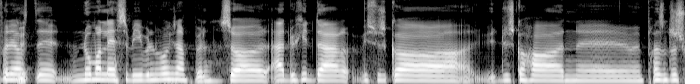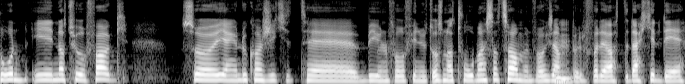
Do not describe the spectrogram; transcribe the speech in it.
Fordi at det, når man leser Bibelen, for eksempel, så er du ikke der Hvis du skal, du skal ha en uh, presentasjon i naturfag, så gjenger du kanskje ikke til Bibelen for å finne ut hvordan atomer er satt sammen, for eksempel. Fordi at det er ikke det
